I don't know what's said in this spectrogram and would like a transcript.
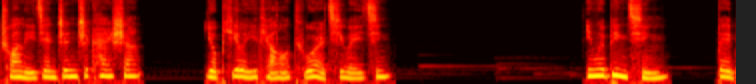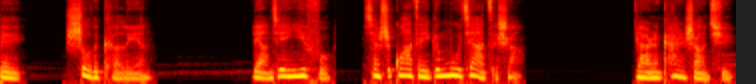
穿了一件针织开衫，又披了一条土耳其围巾。因为病情，贝贝瘦得可怜，两件衣服像是挂在一个木架子上。让人看上去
